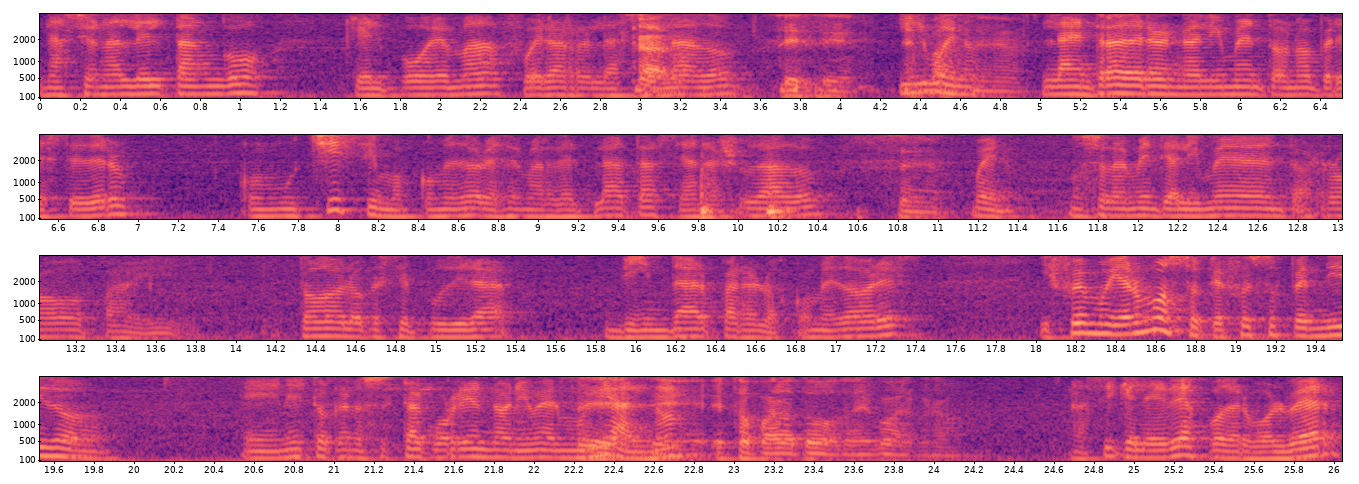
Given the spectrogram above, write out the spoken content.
Nacional del Tango, que el poema fuera relacionado. Sí, sí. Y bueno, la entrada era un alimento no perecedero, con muchísimos comedores de Mar del Plata se han ayudado. Sí. Bueno, no solamente alimentos, ropa y todo lo que se pudiera brindar para los comedores. Y fue muy hermoso que fue suspendido en esto que nos está ocurriendo a nivel mundial, ¿no? Esto para todos, da igual, pero... Así que la idea es poder volver,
